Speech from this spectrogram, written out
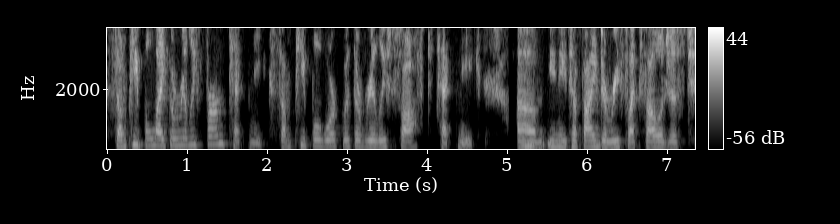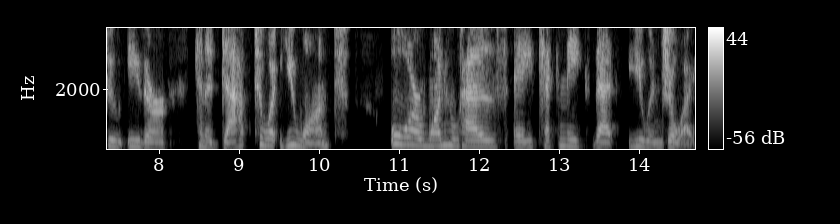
some people like a really firm technique some people work with a really soft technique mm. um, mm. you need to find a reflexologist who either can adapt to what you want or one who has a technique that you enjoy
